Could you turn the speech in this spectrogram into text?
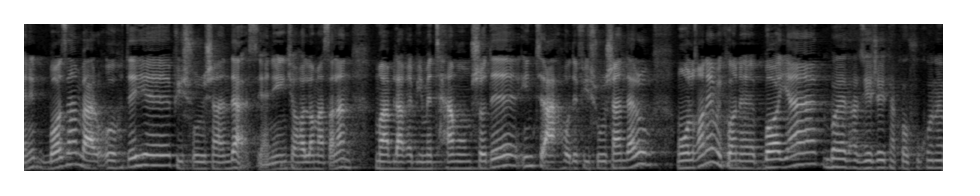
یعنی بازم بر عهده پیش فروشنده است. یعنی اینکه حالا مثلا مبلغ بیمه تموم شده این تعهد پیش فروشنده رو ملغا نمی‌کنه. باید باید از یه جای تکافو کنه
